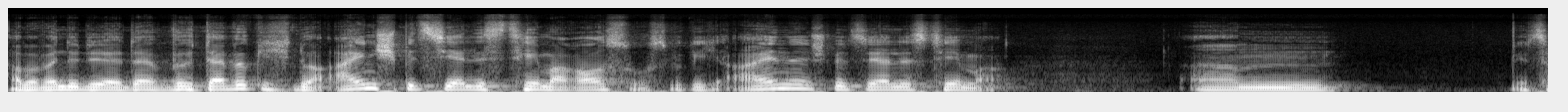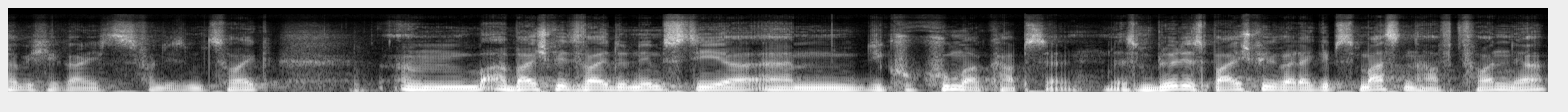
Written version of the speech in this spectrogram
Aber wenn du dir da, da wirklich nur ein spezielles Thema raussuchst, wirklich ein spezielles Thema, ähm, jetzt habe ich hier gar nichts von diesem Zeug. Ähm, beispielsweise, du nimmst dir ähm, die Kurkuma-Kapseln. Das ist ein blödes Beispiel, weil da gibt es massenhaft von. Ja?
